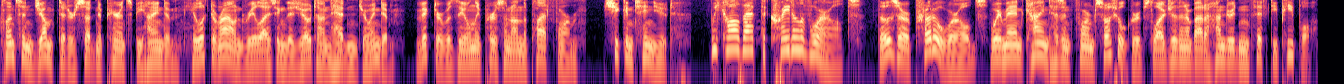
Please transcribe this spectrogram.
Clemson jumped at her sudden appearance behind him. He looked around, realizing that Jotun hadn't joined him. Victor was the only person on the platform. She continued. We call that the cradle of worlds. Those are proto worlds where mankind hasn't formed social groups larger than about a 150 people.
